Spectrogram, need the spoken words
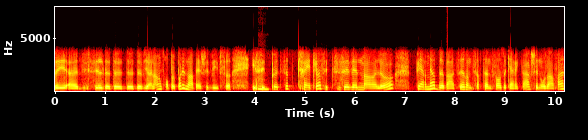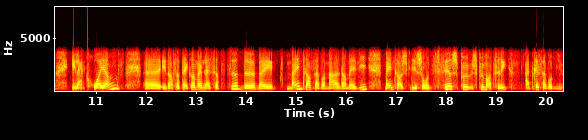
euh, difficile de, de, de, de, violence, on peut pas les empêcher de vivre ça. Et ces petites craintes-là, ces petits événements-là permettent de bâtir une certaine force de caractère chez nos enfants et la croyance, euh, et dans certains cas même la certitude de ben même quand ça va mal dans ma vie, même quand je vis des choses difficiles, je peux je peux m'en tirer. Après, ça va mieux.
